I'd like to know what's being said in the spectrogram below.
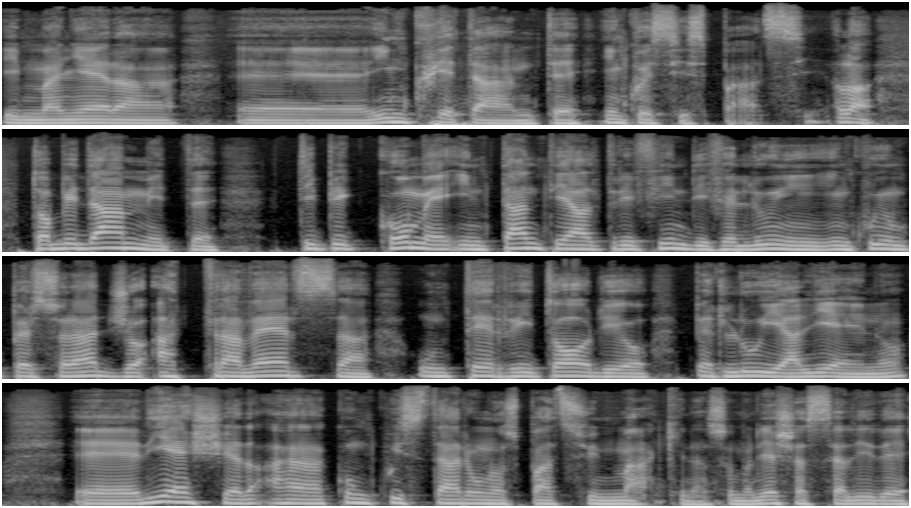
in maniera eh, inquietante in questi spazi. Allora, Toby Dammit tipi come in tanti altri film di Fellini in cui un personaggio attraversa un territorio per lui alieno, eh, riesce a, a, conquistare uno spazio in macchina, insomma riesce a salire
